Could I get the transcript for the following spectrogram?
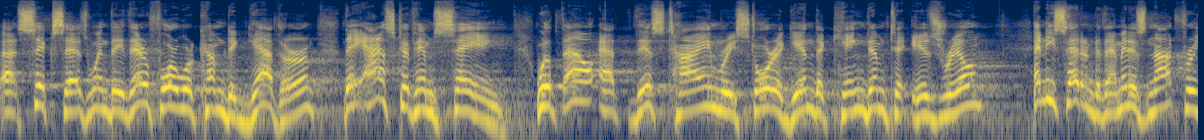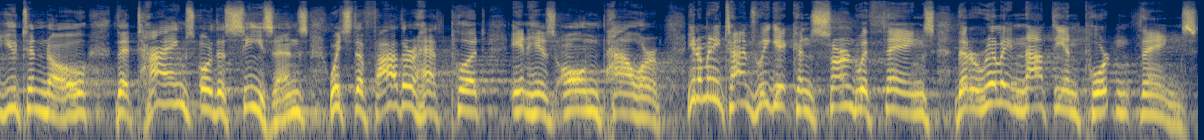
uh, six says, When they therefore were come together, they asked of him, saying, Wilt thou at this time restore again the kingdom to Israel? And he said unto them, It is not for you to know the times or the seasons which the Father hath put in his own power. You know, many times we get concerned with things that are really not the important things.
